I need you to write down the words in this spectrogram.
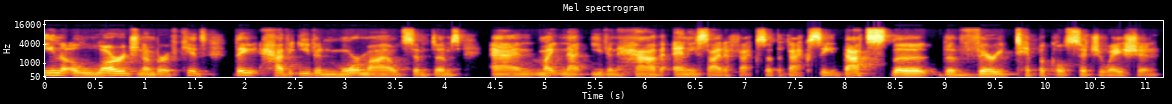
in a large number of kids, they have even more mild symptoms and might not even have any side effects of the vaccine. That's the, the very typical situation.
